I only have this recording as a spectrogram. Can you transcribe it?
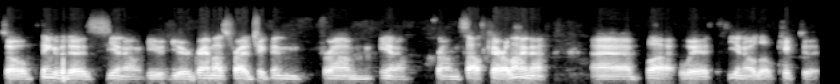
so think of it as you know you, your grandma's fried chicken from you know from South Carolina, uh, but with you know a little kick to it.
